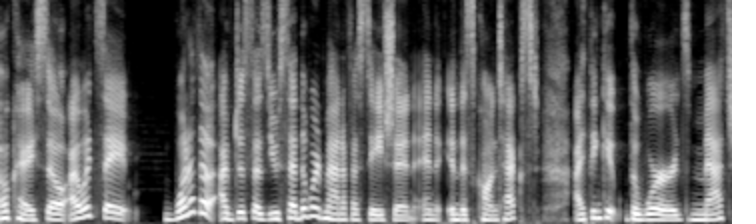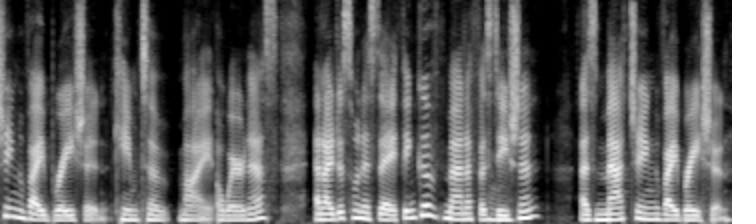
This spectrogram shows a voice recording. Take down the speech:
okay so i would say one of the I've just as you said the word manifestation and in this context, I think it the words matching vibration came to my awareness. And I just want to say, think of manifestation mm. As matching vibration.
